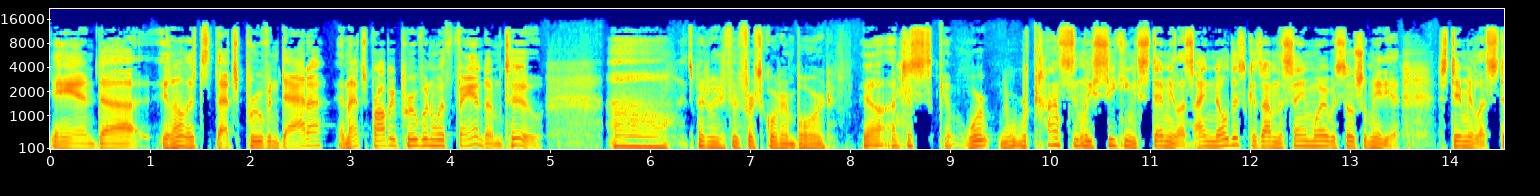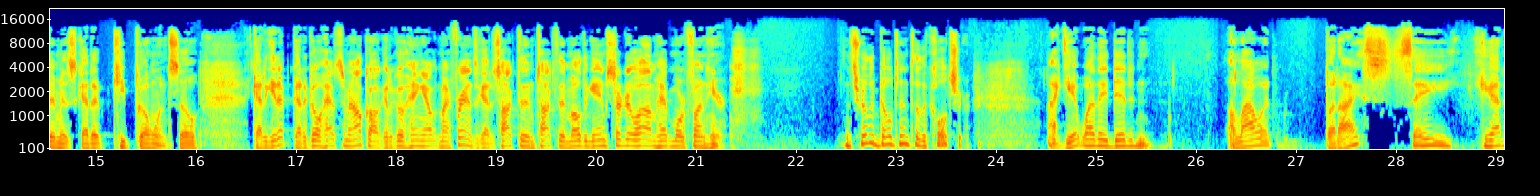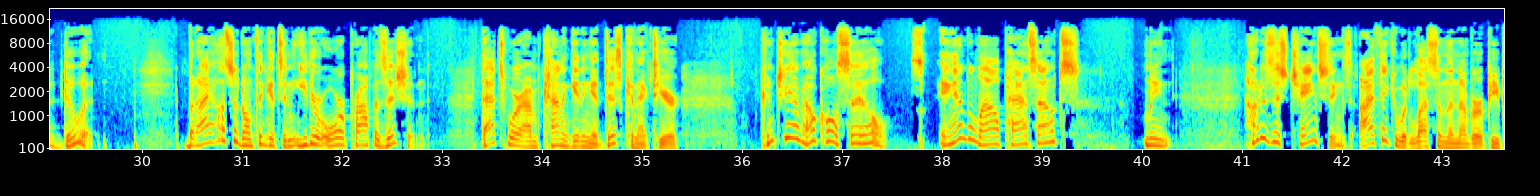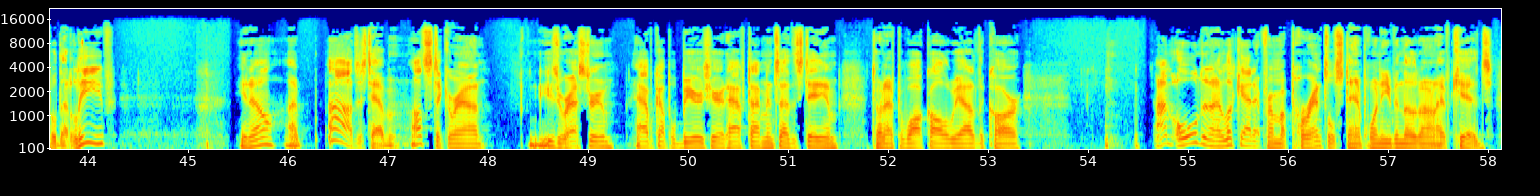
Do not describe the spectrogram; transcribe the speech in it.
And uh, you know, that's that's proven data and that's probably proven with fandom too. Oh, it's midway through the first quarter. Bored. You know, I just we're we're constantly seeking stimulus. I know this because I'm the same way with social media. Stimulus, stimulus. Got to keep going. So, got to get up. Got to go have some alcohol. Got to go hang out with my friends. Got to talk to them. Talk to them. Oh, the game started. Well, I'm having more fun here. It's really built into the culture. I get why they didn't allow it, but I say you got to do it. But I also don't think it's an either or proposition. That's where I'm kind of getting a disconnect here. Couldn't you have alcohol sales and allow pass outs? I mean, how does this change things? I think it would lessen the number of people that leave. You know, I, I'll just have them. I'll stick around, use a restroom, have a couple beers here at halftime inside the stadium. Don't have to walk all the way out of the car. I'm old and I look at it from a parental standpoint, even though I don't have kids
